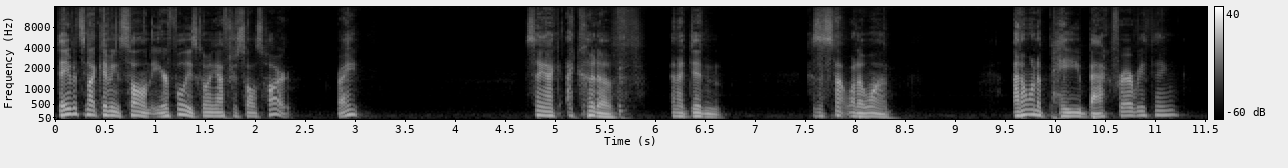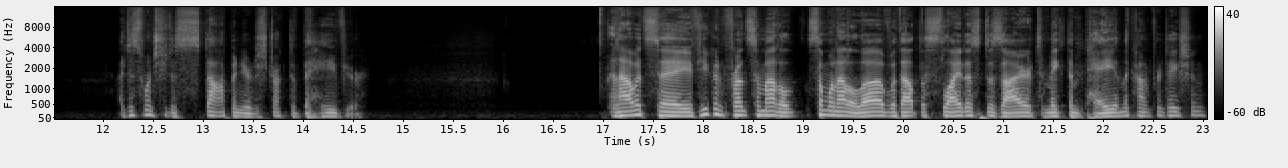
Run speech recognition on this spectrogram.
David's not giving Saul an earful, he's going after Saul's heart, right? Saying, I, I could have, and I didn't, because it's not what I want. I don't want to pay you back for everything. I just want you to stop in your destructive behavior. And I would say if you confront someone out, of, someone out of love without the slightest desire to make them pay in the confrontation,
